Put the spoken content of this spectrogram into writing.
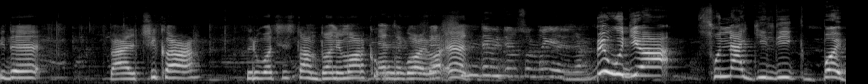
Bir de Belçika, Hırvatistan, Danimarka, Uruguay var. Evet. Şimdi videonun sonuna geleceğim. Bir video sonuna geldik. Bye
